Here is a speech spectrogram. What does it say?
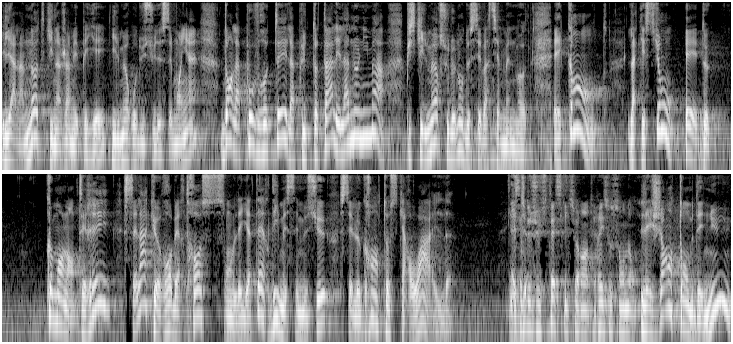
Il y a la note qui n'a jamais payé. Il meurt au-dessus de ses moyens, dans la pauvreté la plus totale et l'anonymat, puisqu'il meurt sous le nom de Sébastien Melmoth. Et quand la question est de comment l'enterrer, c'est là que Robert Ross, son légataire, dit Mais c'est monsieur, c'est le grand Oscar Wilde. Et c'est de justesse qu'il sera enterré sous son nom. Les gens tombent des nues,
